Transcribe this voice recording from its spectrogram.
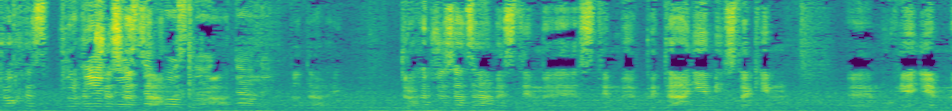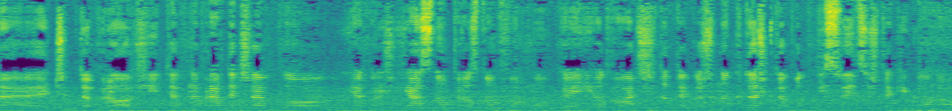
trochę, trochę Nie, przesadzamy. zapoznań. Dalej. No dalej. Trochę przesadzamy z tym, e, z tym pytaniem i z takim e, mówieniem, czym to grozi. Tak naprawdę trzeba było jakąś jasną, prostą formułkę i odwołać się do tego, że no ktoś, kto podpisuje coś takiego, no,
